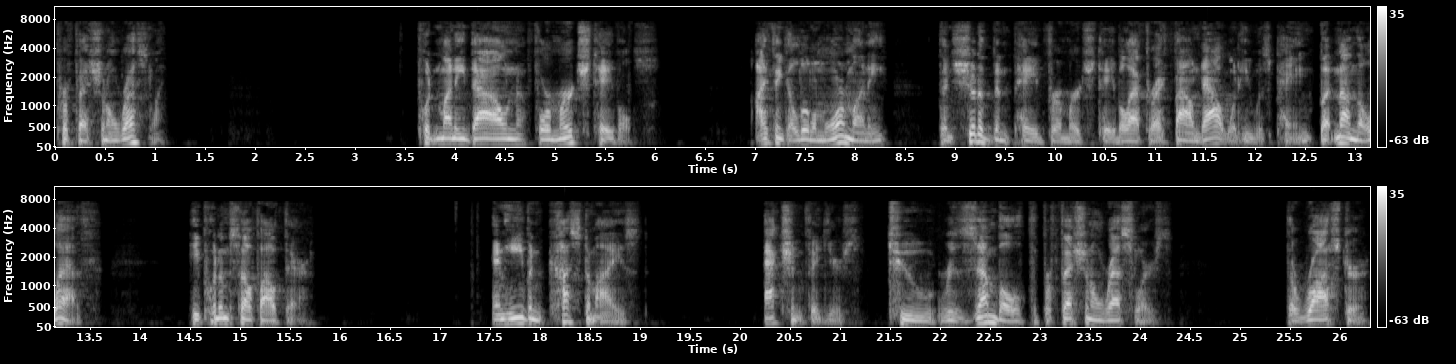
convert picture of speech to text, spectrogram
professional wrestling. Put money down for merch tables. I think a little more money than should have been paid for a merch table after I found out what he was paying, but nonetheless, he put himself out there. And he even customized action figures to resemble the professional wrestlers, the roster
